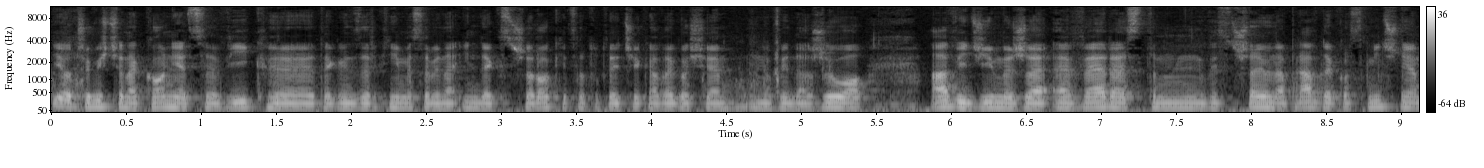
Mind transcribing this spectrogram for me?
I oczywiście na koniec WIG, e, tak więc zerknijmy sobie na indeks szeroki, co tutaj ciekawego się mm, wydarzyło, a widzimy, że Everest wystrzelił naprawdę kosmicznie.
